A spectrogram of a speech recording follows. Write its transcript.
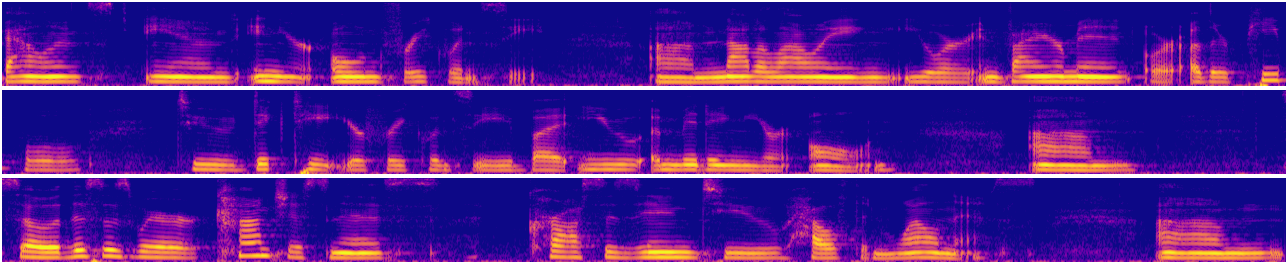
balanced and in your own frequency, um, not allowing your environment or other people to dictate your frequency, but you emitting your own. Um, so, this is where consciousness crosses into health and wellness. Um,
